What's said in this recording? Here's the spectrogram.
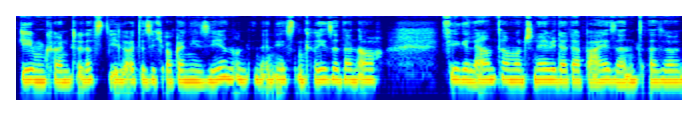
geben könnte, dass die Leute sich organisieren und in der nächsten Krise dann auch viel gelernt haben und schnell wieder dabei sind. Also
